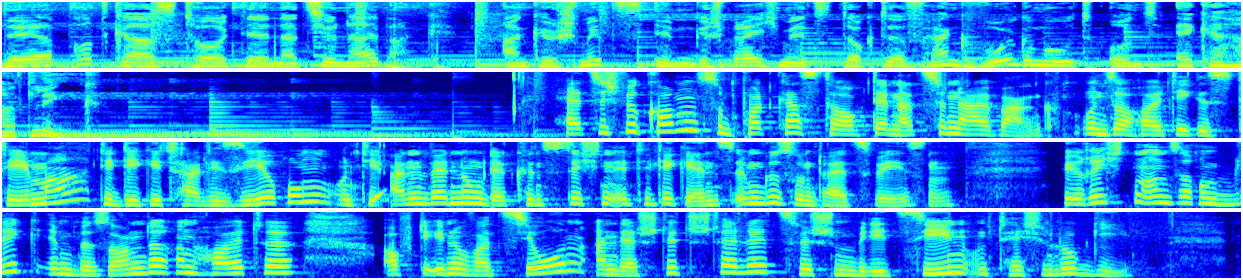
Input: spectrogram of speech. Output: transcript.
Der Podcast-Talk der Nationalbank. Anke Schmitz im Gespräch mit Dr. Frank Wohlgemuth und Eckhard Link. Herzlich willkommen zum Podcast Talk der Nationalbank. Unser heutiges Thema, die Digitalisierung und die Anwendung der künstlichen Intelligenz im Gesundheitswesen. Wir richten unseren Blick im Besonderen heute auf die Innovation an der Schnittstelle zwischen Medizin und Technologie.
